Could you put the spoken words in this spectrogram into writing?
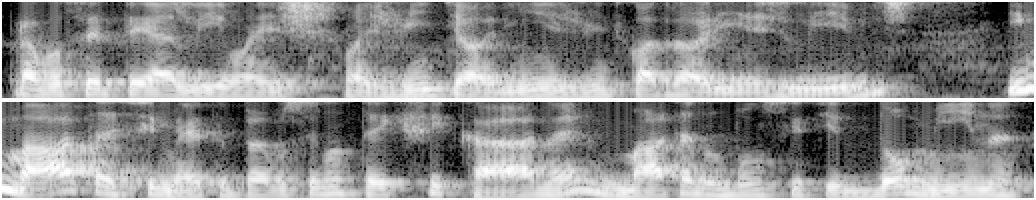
para você ter ali umas, umas 20 horinhas, 24 horinhas livres e mata esse método para você não ter que ficar, né? Mata no bom sentido, domina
